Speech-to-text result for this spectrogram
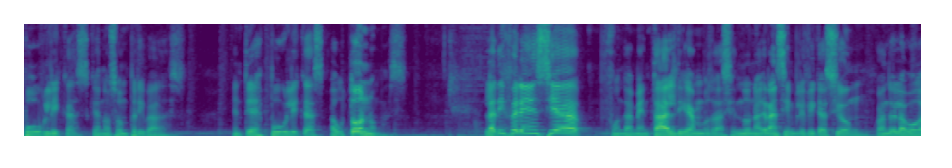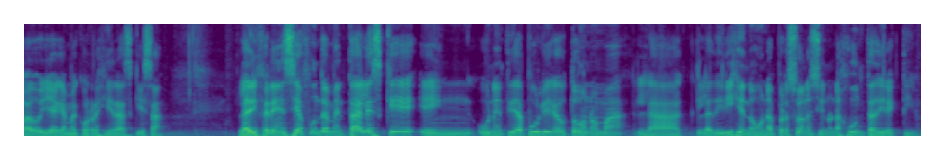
públicas, que no son privadas, entidades públicas autónomas. La diferencia fundamental, digamos, haciendo una gran simplificación, cuando el abogado llegue me corregirás quizá, la diferencia fundamental es que en una entidad pública autónoma la, dirige no una persona, sino una junta directiva.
